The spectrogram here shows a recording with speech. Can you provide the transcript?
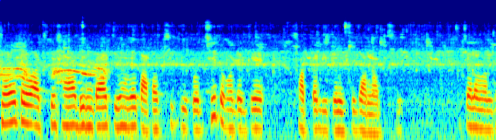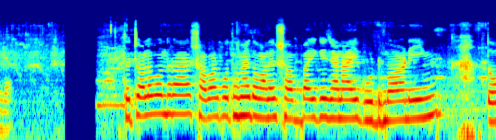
চলো তো, আজকে সারা দিনটা কীভাবে কাটাচ্ছি, কী করছি, তোমাদেরকে সবটা ডিটেলসে জানাচ্ছি। চলো বন্ধুরা। তো চলো বন্ধুরা, সবার প্রথমে তোমাদের সবাইকে জানাই গুড মর্নিং তো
